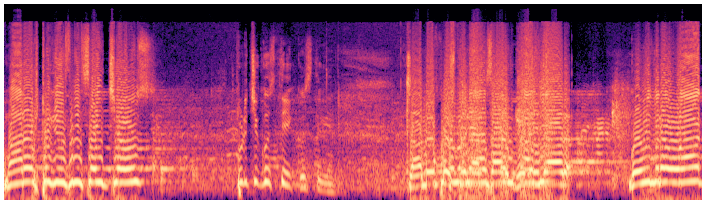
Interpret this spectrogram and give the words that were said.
महाराष्ट्र केसरी सईद चौस. पुढची कुस्ती कुस्ती. चालू कुस्तीनंतर गिरीधर गोविंदराव वाघ.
